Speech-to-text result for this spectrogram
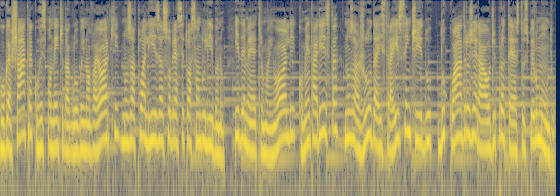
Guga Chakra, correspondente da Globo em Nova York, nos atualiza sobre a situação do Líbano. E Demétrio Magnoli, comentarista, nos ajuda a extrair sentido do quadro geral de protestos pelo mundo.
